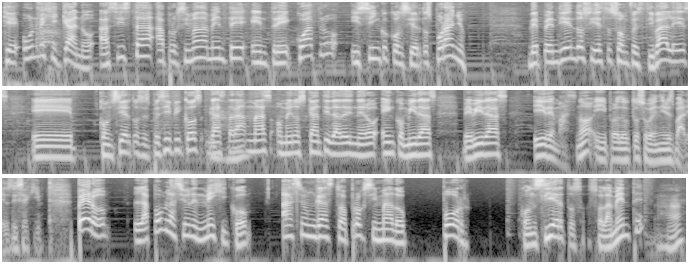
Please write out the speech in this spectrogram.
que un mexicano asista aproximadamente entre 4 y 5 conciertos por año. Dependiendo si estos son festivales, eh, conciertos específicos, gastará más o menos cantidad de dinero en comidas, bebidas y demás, ¿no? Y productos souvenirs varios, dice aquí. Pero la población en México hace un gasto aproximado por conciertos solamente Ajá.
